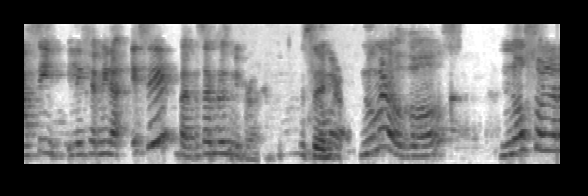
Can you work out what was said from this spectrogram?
Así. Y le dije, mira, ese, para empezar, no es mi problema. Sí. Número, número dos, no solo,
